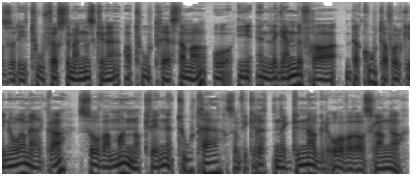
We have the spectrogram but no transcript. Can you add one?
altså de to første menneskene av to trestammer, og i en legende fra Dakota-folket i Nord-Amerika så var mann og kvinne to trær som fikk røttene gnagd over av slanger,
